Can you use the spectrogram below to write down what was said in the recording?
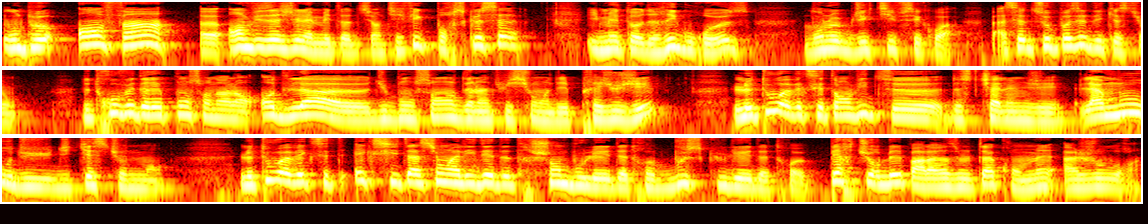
on peut enfin euh, envisager la méthode scientifique pour ce que c'est. Une méthode rigoureuse dont l'objectif c'est quoi? Bah, C'est de se poser des questions, de trouver des réponses en allant au-delà euh, du bon sens, de l'intuition et des préjugés, le tout avec cette envie de se, challenger, l'amour du, du questionnement, le tout avec cette excitation à l'idée d'être chamboulé, d'être bousculé, d'être perturbé par les résultats qu'on met à jour.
